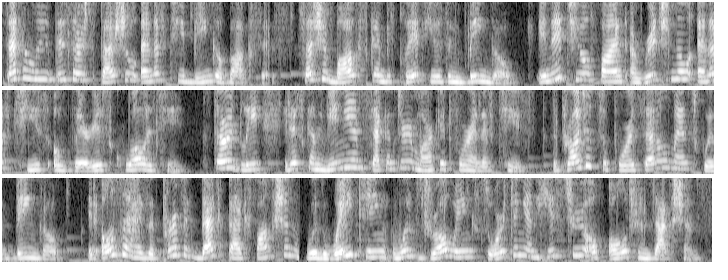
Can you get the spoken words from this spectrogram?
Secondly, these are special NFT bingo boxes. Such a box can be played using bingo. In it you'll find original NFTs of various quality. Thirdly, it is convenient secondary market for NFTs. The project supports settlements with Bingo. It also has a perfect backpack function with waiting, withdrawing, sorting and history of all transactions.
